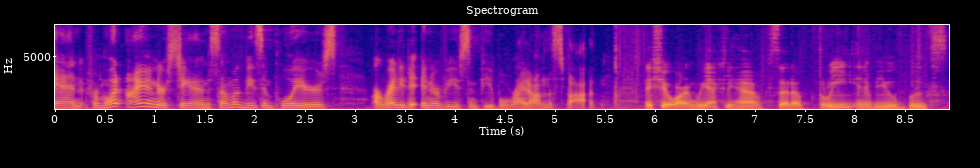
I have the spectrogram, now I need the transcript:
And from what I understand, some of these employers are ready to interview some people right on the spot. They sure are, and we actually have set up three interview booths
